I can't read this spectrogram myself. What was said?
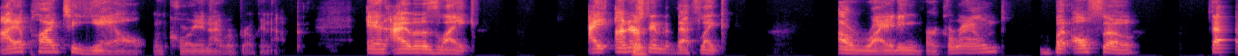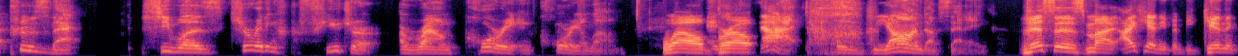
"I applied to Yale when Corey and I were broken up," and I was like, I understand that that's like a writing workaround, but also that proves that she was curating her future around Corey and Corey alone. Well, and bro, that is beyond upsetting. This is my I can't even begin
